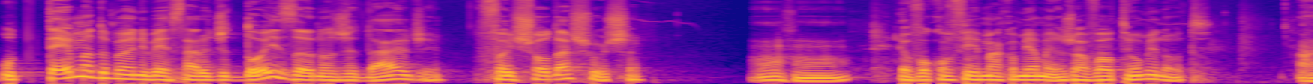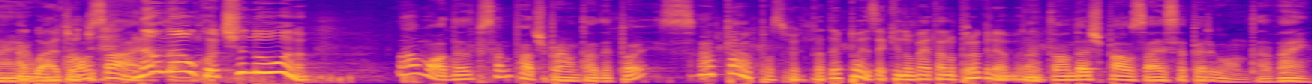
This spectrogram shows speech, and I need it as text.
O tema do meu aniversário de dois anos de idade foi show da Xuxa. Eu vou confirmar com a minha mãe, eu já volto em um minuto. Ah, eu Aguarde. te- pausar, não, então. não, continua. Não, moda, você não pode perguntar depois? Ah, tá, posso perguntar depois. Aqui não vai estar no programa, né? Então deixa eu pausar essa pergunta, vai.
